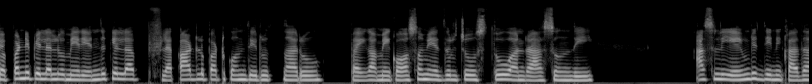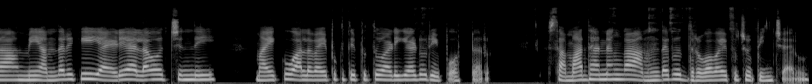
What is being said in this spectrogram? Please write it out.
చెప్పండి పిల్లలు మీరు ఎందుకు ఇలా ఫ్లెకార్డులు పట్టుకొని తిరుగుతున్నారు? పైగా మీకోసం ఎదురు చూస్తూ అని రాసుంది. అసలు ఏమిటి దీని కథ? మీ అందరికీ ఈ ఐడియా ఎలా వచ్చింది? మైకు వాళ్ళ వైపుకు తిప్పుతూ అడిగాడు రిపోర్టర్. సమాధానంగా అందరూ ధ్రువ వైపు చూపించారు.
